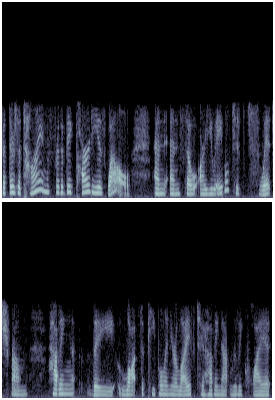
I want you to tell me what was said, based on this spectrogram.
but there's a time for the big party as well. And and so are you able to switch from having the lots of people in your life to having that really quiet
